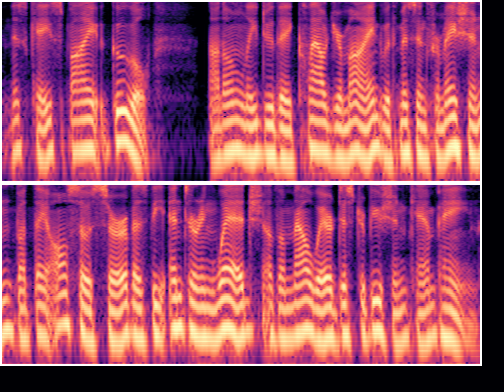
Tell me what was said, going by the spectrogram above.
in this case by Google. Not only do they cloud your mind with misinformation, but they also serve as the entering wedge of a malware distribution campaign.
